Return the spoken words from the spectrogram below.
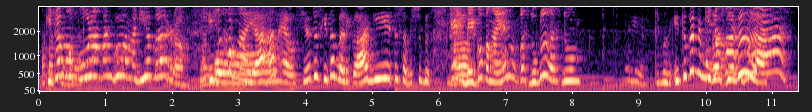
Kita mau pulang kan gue sama dia bareng. Terus Itu pengayaan Elsia terus kita balik lagi terus habis itu bilang, Heh, bego pengayaan kelas 12 dong. Iya. emang itu kan emang kita kelas kelas 12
